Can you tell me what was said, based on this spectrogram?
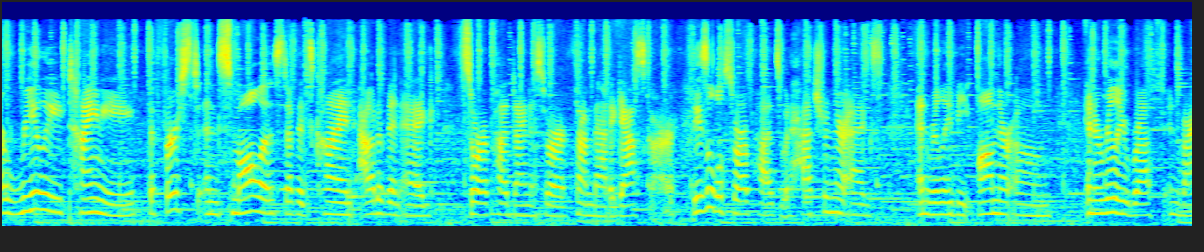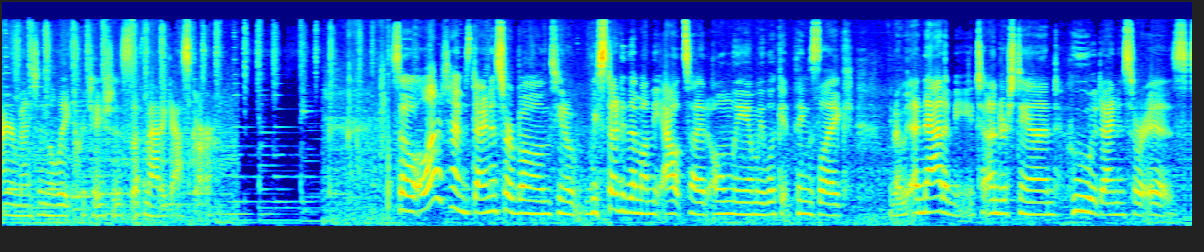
a really tiny, the first and smallest of its kind out of an egg sauropod dinosaur from Madagascar. These little sauropods would hatch from their eggs and really be on their own in a really rough environment in the late Cretaceous of Madagascar. So a lot of times dinosaur bones, you know, we study them on the outside only and we look at things like you know, anatomy to understand who a dinosaur is.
